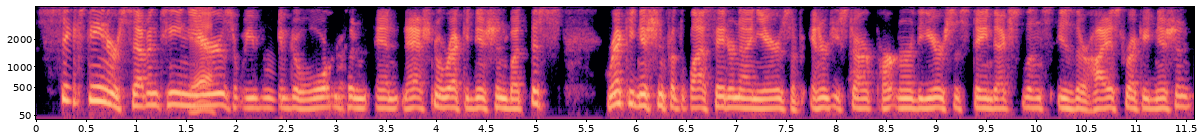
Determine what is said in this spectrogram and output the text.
16 or 17 yeah. years we've received awards and, and national recognition but this recognition for the last eight or nine years of Energy Star Partner of the Year Sustained Excellence is their highest recognition.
